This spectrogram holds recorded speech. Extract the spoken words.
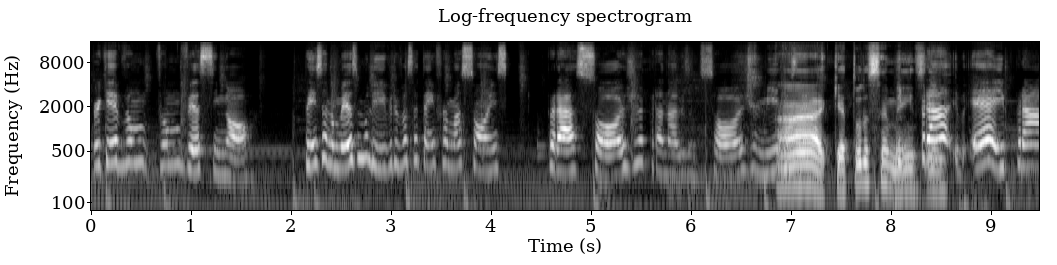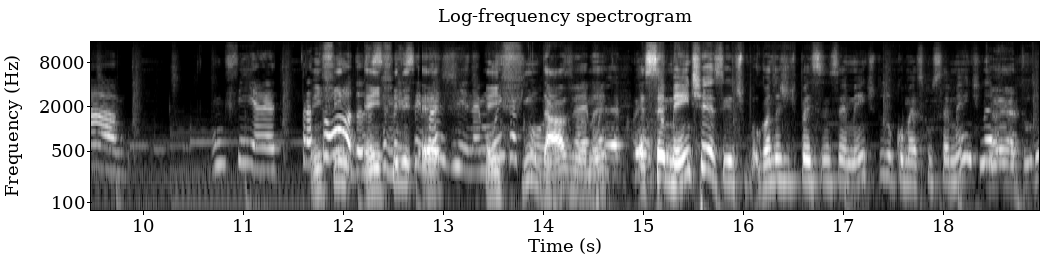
Porque vamos, vamos ver assim, ó. Pensa no mesmo livro, você tem informações para soja, para análise de soja, milho, Ah, que é toda semente. pra, né? É, e para enfim, é para Infin- todas é as infini- sementes, você é- imagina, é, É muita infindável, coisa, é né? É, coisa. semente, é assim, tipo, quando a gente pensa em semente, tudo começa com semente, né? É, tudo.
